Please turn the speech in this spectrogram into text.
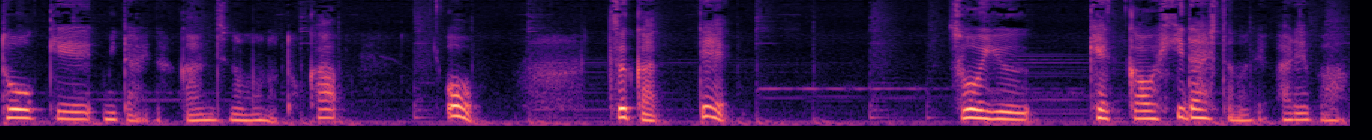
統計みたいな感じのものとかを使って、そういう結果を引き出したのであれば、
